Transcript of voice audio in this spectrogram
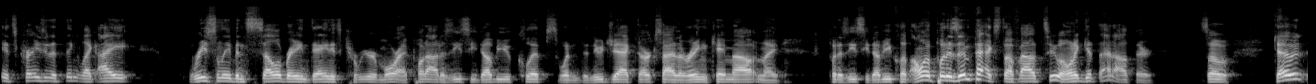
It's crazy to think. Like I recently been celebrating Danny's career more. I put out his ECW clips when the new Jack Dark Side of the Ring came out, and I put his ECW clip. I want to put his Impact stuff out too. I want to get that out there. So, Kevin, it-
